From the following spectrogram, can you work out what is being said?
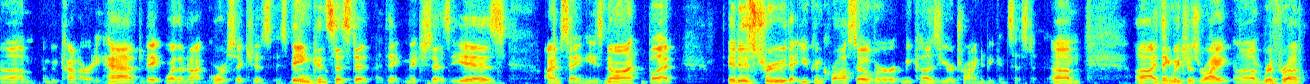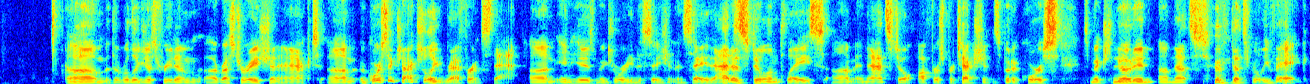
um, and we kind of already have debate whether or not Gorsuch is, is being consistent. I think Mitch says he is. I'm saying he's not, but it is true that you can cross over because you're trying to be consistent. Um, uh, I think Mitch is right. Um, RFRA, um, the Religious Freedom uh, Restoration Act, um, Gorsuch actually referenced that um, in his majority decision and say that is still in place um, and that still offers protections. But of course, as Mitch noted, um, that's that's really vague.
